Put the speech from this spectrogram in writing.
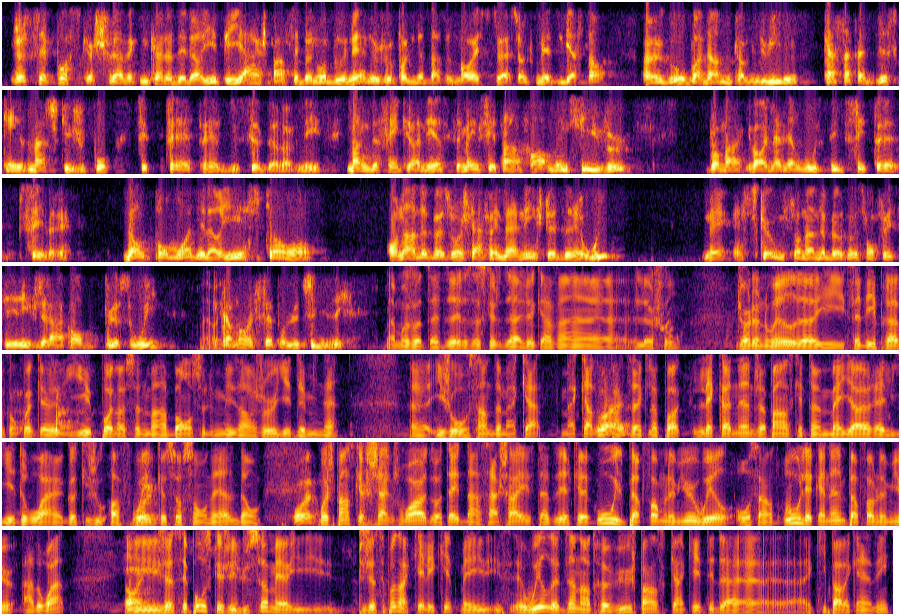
je ne sais pas ce que je ferais avec Nicolas Delaurier. Puis hier, je pense que c'est Benoît Brunet, je ne veux pas le mettre dans une mauvaise situation, qui m'a dit, Gaston, un gros bonhomme comme lui, là, quand ça fait 10-15 matchs qu'il joue pas, c'est très, très difficile de revenir. Il manque de synchronisme. Même s'il est en forme, même s'il veut, il va, il va avoir de la nervosité. C'est très, c'est vrai. Donc, pour moi, Delaurier, est-ce qu'on on en a besoin jusqu'à la fin de l'année? Je te dirais oui. Mais est-ce que, ou si on en a besoin, si on fait série, je dirais encore plus oui. Ben comment on le fait pour l'utiliser? Ben moi, je vais te le dire. C'est ce que je dis à Luc avant euh, le show. Jordan Will, là, il fait des preuves comme quoi qu'il n'est pas non seulement bon sur le mise en jeu, il est dominant. Euh, il joue au centre de Macat. Macat va partir avec le puck. Lekonen, je pense, qui est un meilleur allié droit, un gars qui joue off-wing que sur son aile. Donc, moi, je pense que chaque joueur doit être dans sa chaise, c'est-à-dire que où il performe le mieux, Will, au centre, où Lekonen performe le mieux, à droite. Et je ne sais pas où ce que j'ai lu ça, mais puis je ne sais pas dans quelle équipe, mais Will l'a dit en entrevue, je pense, quand il a été acquis par le Canadien,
